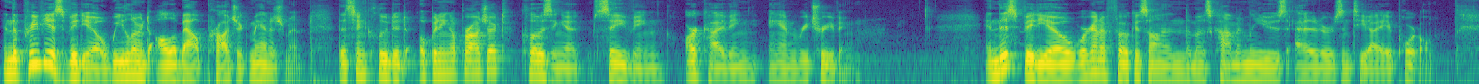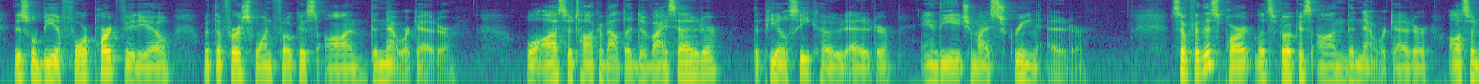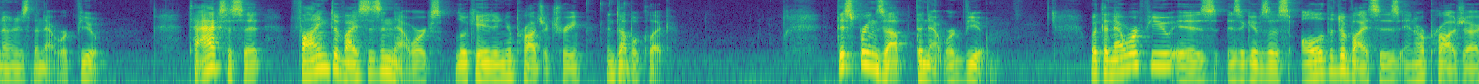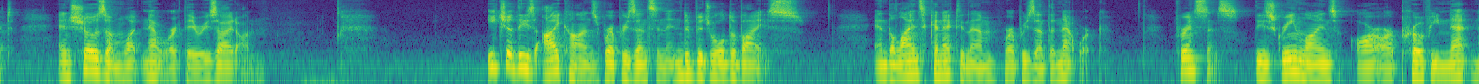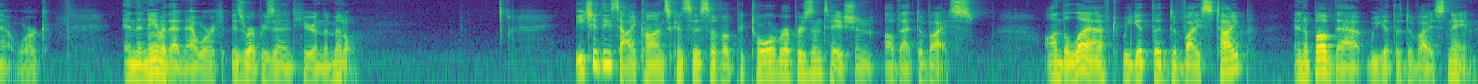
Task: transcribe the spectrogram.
In the previous video, we learned all about project management. This included opening a project, closing it, saving, archiving, and retrieving. In this video, we're going to focus on the most commonly used editors in TIA Portal. This will be a four-part video, with the first one focused on the network editor. We'll also talk about the device editor, the PLC code editor, and the HMI screen editor. So for this part, let's focus on the network editor, also known as the network view. To access it, find devices and networks located in your project tree and double click. This brings up the network view. What the network view is, is it gives us all of the devices in our project and shows them what network they reside on. Each of these icons represents an individual device, and the lines connecting them represent the network. For instance, these green lines are our Profinet network, and the name of that network is represented here in the middle. Each of these icons consists of a pictorial representation of that device. On the left, we get the device type, and above that, we get the device name.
